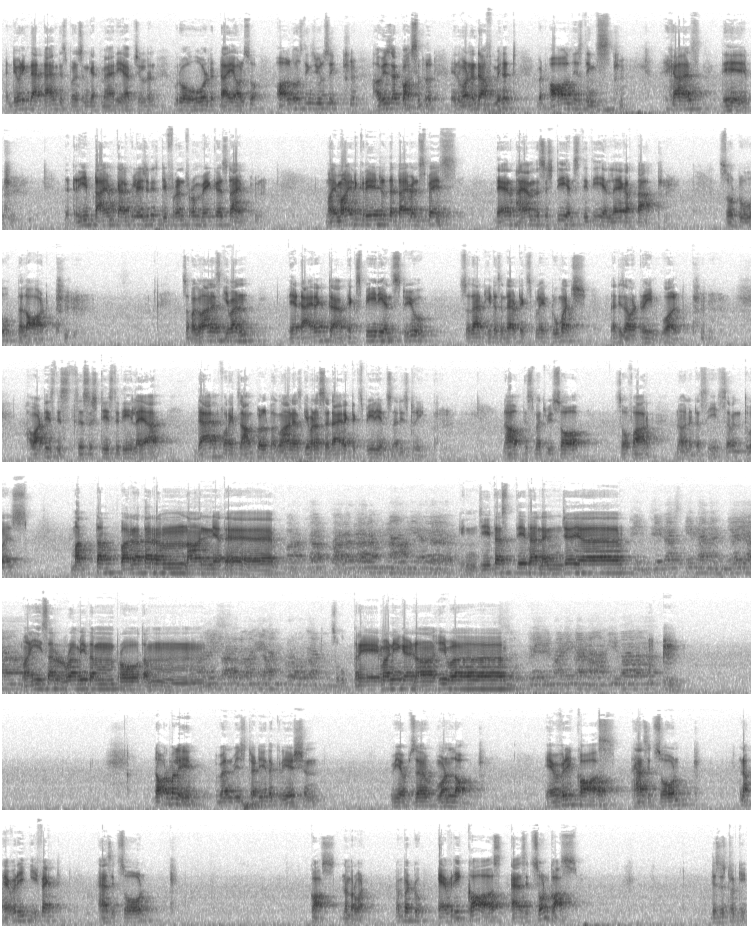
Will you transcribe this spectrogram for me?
And during that time, this person get married, have children, grow old, die also. All those things you will see. How is that possible in one and a half minute? But all these things, because the the dream time calculation is different from waker's time. My mind created the time and space. There I am the Srishti and Sthiti and Layakarta so too the Lord. so Bhagavan has given a direct uh, experience to you so that he doesn't have to explain too much. That is our dream world. what is this Srishti Sthiti Laya? That, for example, Bhagavan has given us a direct experience, that is dream. Now, this much we saw so far. Now let us see seventh verse. Matta parataram nanyate किञ्चिदस्ति Dhananjay मयि सर्वमिदं प्रोतम् सूत्रे मणिगणा इव Normally, when we study the creation, we observe one law. Every cause has its own, know, every effect has its own cause, number one. Number two, every cause has its own cause. This is tricky.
